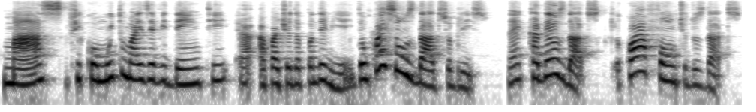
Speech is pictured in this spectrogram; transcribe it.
mas ficou muito mais evidente a, a partir da pandemia. Então, quais são os dados sobre isso? Né? Cadê os dados? Qual é a fonte dos dados?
